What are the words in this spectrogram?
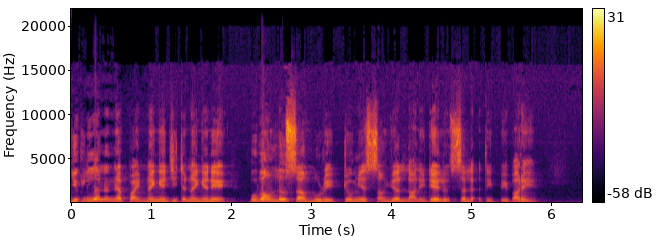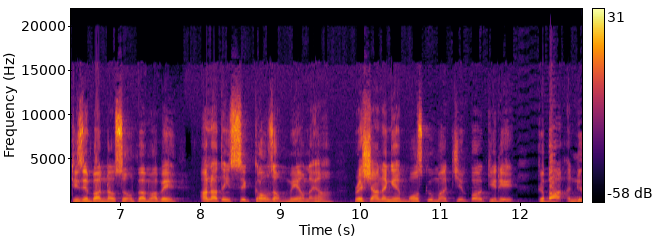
နျူကလ িয়ার လက်နက်ပိုင်နိုင်ငံကြီးတစ်နိုင်ငံနဲ့ပူးပေါင်းလှုပ်ဆောင်မှုတွေတိုးမြင့်ဆောင်ရွက်လာနေတယ်လို့ဆက်လက်အတည်ပြုပါတယ်။ဒီဇင်ဘာနောက်ဆုံးအပတ်မှာပဲအာနာသိန်းစစ်ခေါင်းဆောင်မင်းအောင်လှိုင်ဟာရုရှားနိုင်ငံမော်စကိုမှာကျင်းပခဲ့တဲ့ကမ္ဘာအနု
